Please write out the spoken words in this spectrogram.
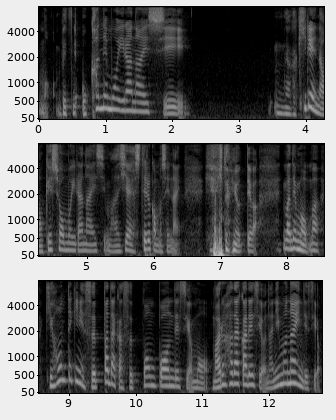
まあ、別にお金もいらないしなんか綺麗なお化粧もいらないしまあいやしてるかもしれない。人によっては。まあでもまあ基本的にすっぱだかすっぽんぽんですよ。もう丸裸ですよ。何もないんですよ。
